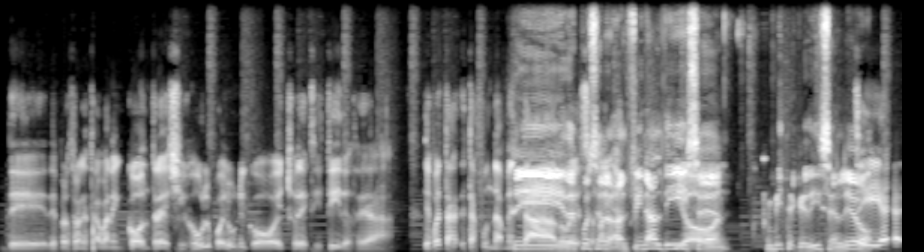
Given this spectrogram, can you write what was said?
de, de personas que estaban en contra de She-Hulk por el único hecho de existir, o sea, después está, está Sí, fundamentado. después eso, ¿no? al, Hay al final dicen, ¿viste que dicen, Leo? Sí, eh, eh,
